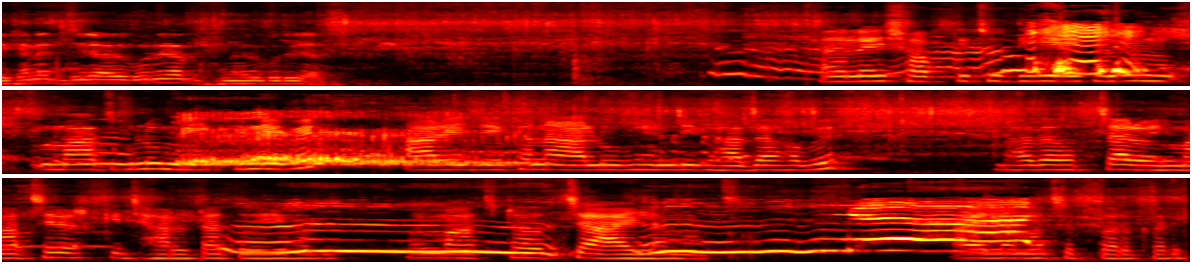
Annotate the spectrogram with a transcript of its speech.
এইখানে জিরার গুঁড়ি আর ধনের গুঁড়ি আছে। তাহলে সব কিছু দিয়ে এখানে মাছগুলো মেখে নেবে। আর এই যে এখানে আলু ভেন্ডি ভাজা হবে। ভাজা হচ্ছে আর ওই মাছের আর কি ঝালটা তৈরি হবে ওই মাছটা হচ্ছে আয়লা মাছ। আয়লা মাছের তরকারি।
